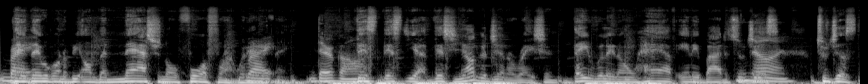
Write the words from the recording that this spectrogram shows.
They, Right. they were going to be on the national forefront with Right. everything. They're gone. This this yeah, this younger generation, they really don't have anybody to just to just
